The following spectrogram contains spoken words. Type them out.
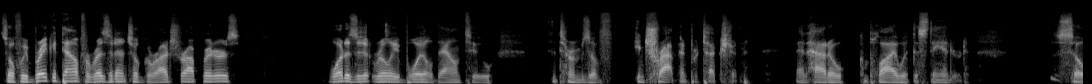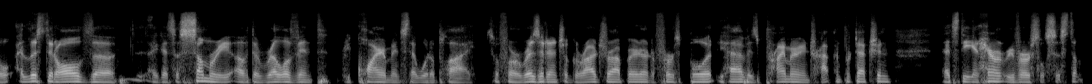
So if we break it down for residential garage door operators, what does it really boil down to in terms of entrapment protection and how to comply with the standard? So I listed all the, I guess, a summary of the relevant requirements that would apply. So for a residential garage door operator, the first bullet you have is primary entrapment protection. That's the inherent reversal system.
